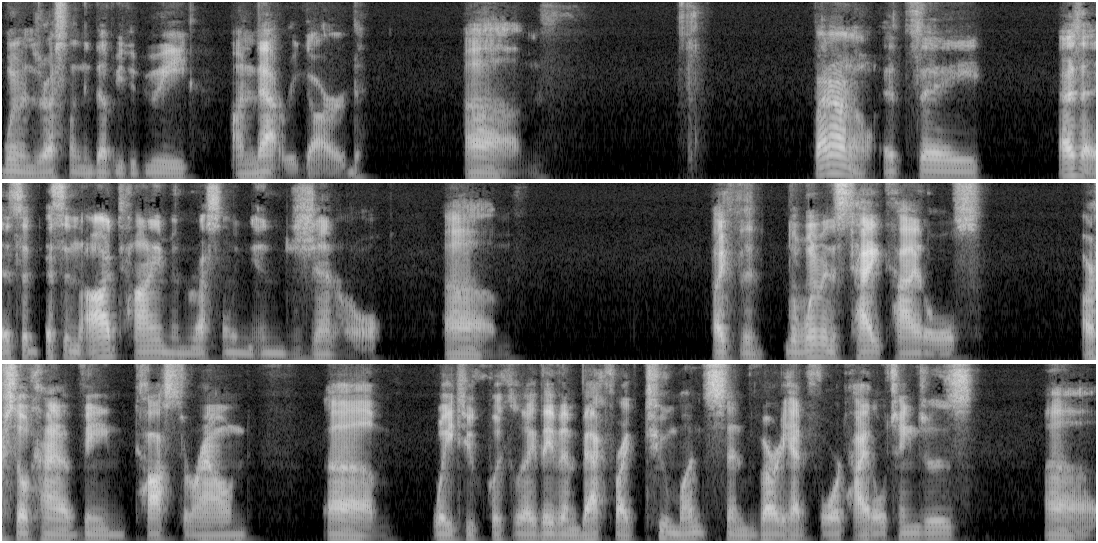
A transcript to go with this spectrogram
women's wrestling in WWE on that regard. Um, but I don't know. It's a as I said, it's a it's an odd time in wrestling in general. Um, like the the women's tag titles are still kind of being tossed around um way too quickly. Like they've been back for like two months and we've already had four title changes. Um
